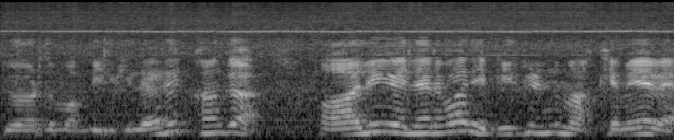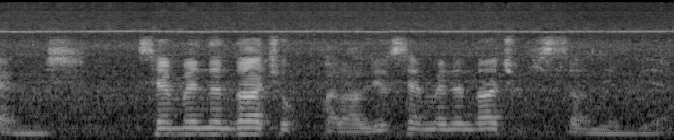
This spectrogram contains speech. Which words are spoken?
gördüm o bilgileri. Kanka aile üyeleri var ya birbirini mahkemeye vermiş. Sen benden daha çok para alıyorsun, sen benden daha çok hisse alıyorsun diye.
